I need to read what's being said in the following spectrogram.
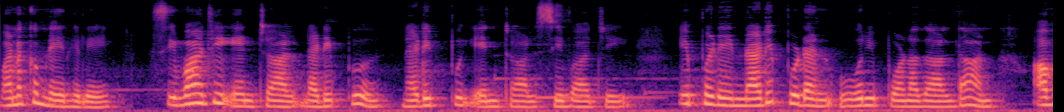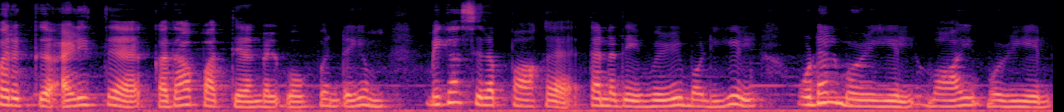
வணக்கம் நேர்களே. சிவாஜி என்றால் நடிப்பு நடிப்பு என்றால் சிவாஜி. இப்படி நடிப்புடன் ஊறி போனதால் தான் அவருக்கு அளித்த கதாபாத்திரங்கள் ஒவ்வொன்றையும் மிக சிறப்பாக தனது விழிமொழியில் உடல் மொழியில் வாய் மொழியில்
